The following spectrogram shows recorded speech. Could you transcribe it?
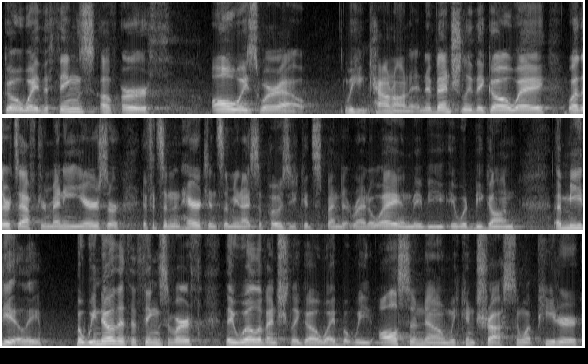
go away. The things of earth always wear out. We can count on it. And eventually they go away, whether it's after many years or if it's an inheritance. I mean, I suppose you could spend it right away and maybe it would be gone immediately. But we know that the things of earth, they will eventually go away. But we also know and we can trust. And what Peter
